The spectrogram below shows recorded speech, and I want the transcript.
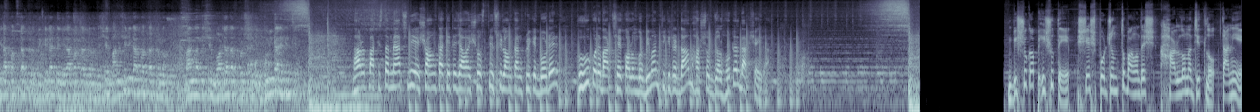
নিরাপত্তার জন্য, ক্রিকেটারদের নিরাপত্তার জন্য, দেশের মানুষের নিরাপত্তার জন্য বাংলাদেশের মর্যাদার প্রশ্নে ভূমিকা রেখেছে। ভারত পাকিস্তান ম্যাচ নিয়ে শঙ্কা কেটে যাওয়ায় স্বস্তি শ্রীলঙ্কান ক্রিকেট বোর্ডের হু হু করে বাড়ছে কলম্বোর বিমান টিকিটের দাম, হাস্যোজ্জ্বল হোটেল ব্যবসায়ীরা। বিশ্বকাপ ইস্যুতে শেষ পর্যন্ত বাংলাদেশ হারল না জিতল, তা নিয়ে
